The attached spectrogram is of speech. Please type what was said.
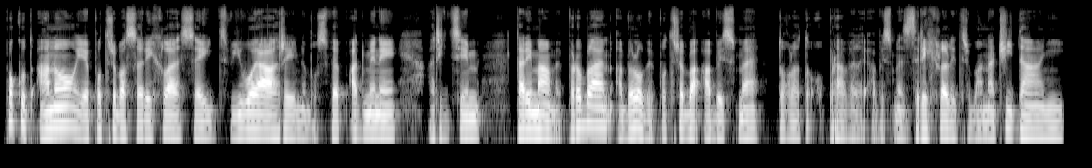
Pokud ano, je potřeba se rychle sejít s vývojáři nebo s webadminy a říct jim, tady máme problém a bylo by potřeba, aby jsme tohleto opravili, aby jsme zrychlili třeba načítání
